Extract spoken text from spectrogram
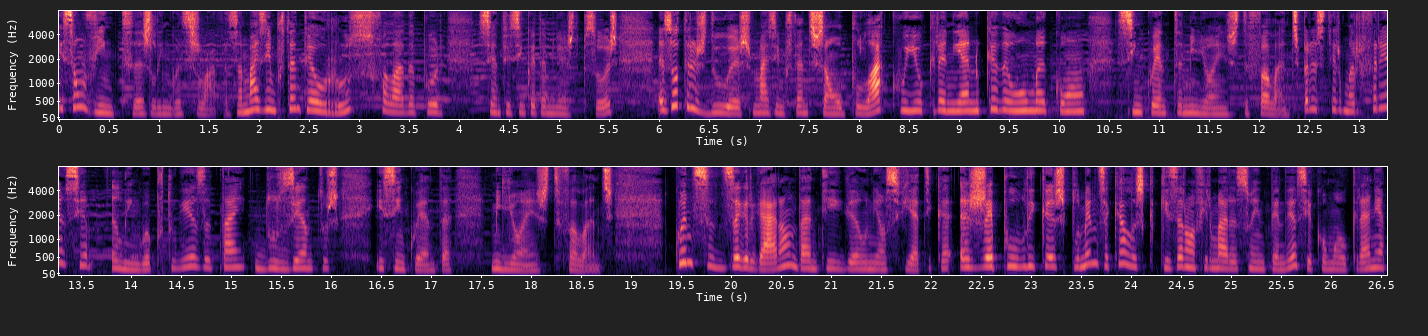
E são 20 as línguas eslavas. A mais importante é o russo, falada por 150 milhões de pessoas. As outras duas mais importantes são o polaco e o ucraniano, cada uma com 50 milhões de falantes. Para se ter uma referência, a língua portuguesa tem 250 milhões de falantes. Quando se desagregaram da antiga União Soviética, as repúblicas, pelo menos aquelas que quiseram afirmar a sua independência, como a Ucrânia,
